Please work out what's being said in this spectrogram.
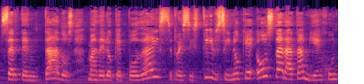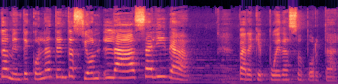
ser tentados más de lo que podáis resistir, sino que os dará también juntamente con la tentación la salida para que puedas soportar.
